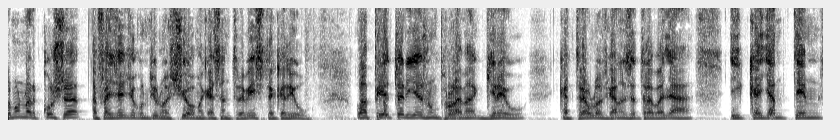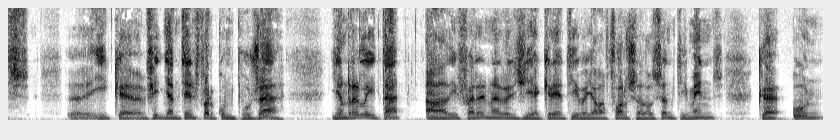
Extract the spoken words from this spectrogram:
Ramon Arcusa afegeix a continuació amb aquesta entrevista que diu la pirateria és un problema greu que treu les ganes de treballar i que hi ha temps eh, i que, en fi, hi ha temps per composar. I en realitat, a la diferent energia creativa i a la força dels sentiments que un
